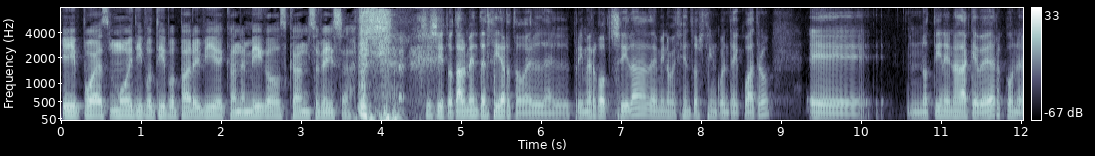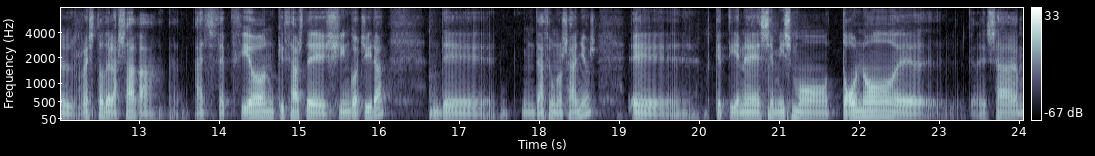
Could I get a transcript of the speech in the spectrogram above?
y pues muy divertido para vivir con amigos con cerveza. Sí, sí, totalmente cierto. El, primer Godzilla de 1954 eh, no tiene nada que ver con el resto de la saga, a excepción quizás de Shin Gojira de, de hace unos años, eh, que tiene ese mismo tono, eh, esa,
